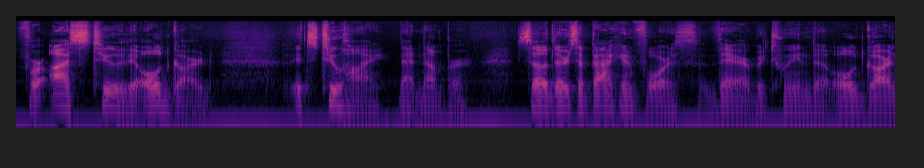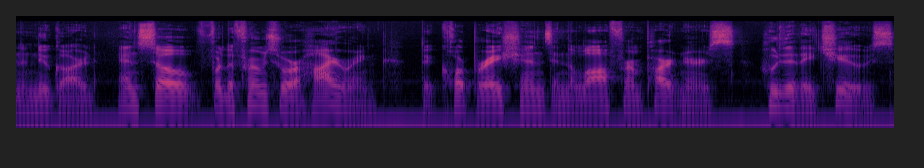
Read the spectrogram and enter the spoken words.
for us, too, the old guard. It's too high, that number. So there's a back and forth there between the old guard and the new guard. And so for the firms who are hiring, the corporations and the law firm partners, who do they choose?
